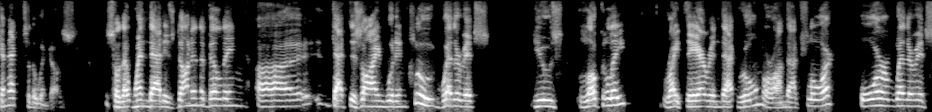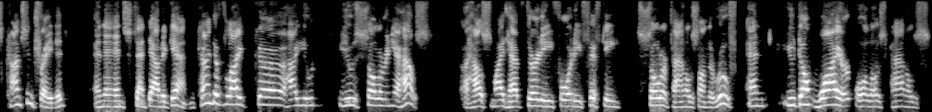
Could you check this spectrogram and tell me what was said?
connect to the windows. So that when that is done in the building, uh, that design would include whether it's used locally right there in that room or on that floor, or whether it's concentrated and then sent out again. Kind of like uh, how you use solar in your house. A house might have 30, 40, 50 solar panels on the roof, and you don't wire all those panels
